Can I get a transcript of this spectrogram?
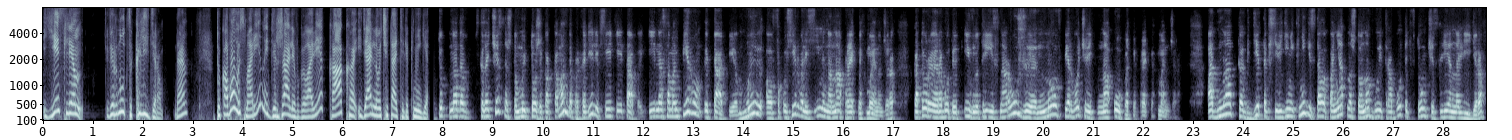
Если вернуться к лидерам, да, то кого вы с Мариной держали в голове как идеального читателя книги? Тут надо сказать честно, что мы тоже как команда проходили все эти этапы. И на самом первом этапе мы э, фокусировались именно на проектных менеджерах, которые работают и внутри, и снаружи, но в первую очередь на опытных проектных менеджерах. Однако где-то к середине книги стало понятно, что она будет работать в том числе на лидеров,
